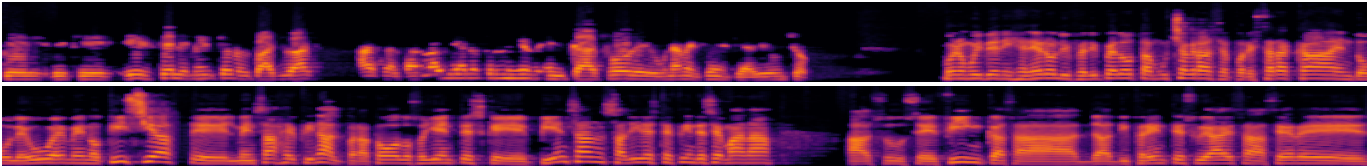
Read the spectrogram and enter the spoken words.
de, que este elemento nos va a ayudar a salvar la vida de nuestros niños en caso de una emergencia, de un shock. Bueno, muy bien, ingeniero Luis Felipe Lota, muchas gracias por estar acá en WM Noticias. El mensaje final para todos los oyentes que piensan salir este fin de semana a sus eh, fincas, a las diferentes ciudades a hacer eh,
